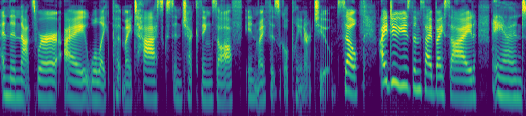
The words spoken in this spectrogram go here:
and then that's where I will like put my tasks and check things off in my physical planner too. So, I do use them side by side and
